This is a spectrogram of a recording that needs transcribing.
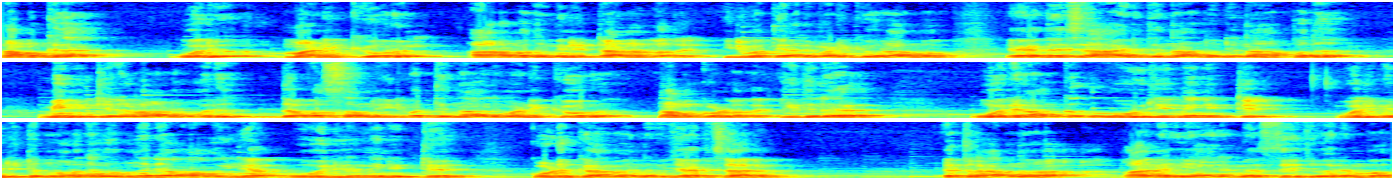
നമുക്ക് ഒരു മണിക്കൂറിൽ അറുപത് മിനിറ്റ് ആണുള്ളത് ഇരുപത്തിനാല് മണിക്കൂർ ആകുമ്പോൾ ഏകദേശം ആയിരത്തി നാനൂറ്റി നാൽപ്പത് മിനിറ്റുകളാണ് ഒരു ദിവസം ഇരുപത്തിനാല് മണിക്കൂർ നമുക്കുള്ളത്. ഇതിൽ ഒരാൾക്ക് ഒരു മിനിറ്റ് ഒരു മിനിറ്റ് എന്ന് പറഞ്ഞാൽ ഒന്നിനും ആവില്ല. ഒരു മിനിറ്റ് കൊടുക്കാമെന്ന് വിചാരിച്ചാലും എത്ര ആവുന്ന പതിനയ്യായിരം മെസ്സേജ് വരുമ്പോൾ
